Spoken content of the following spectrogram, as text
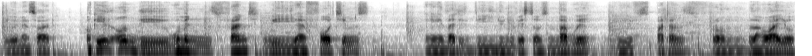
The women's side? Okay, on the women's front, we have four teams. Uh, that is the University of Zimbabwe. We have Spartans from Bulawayo,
